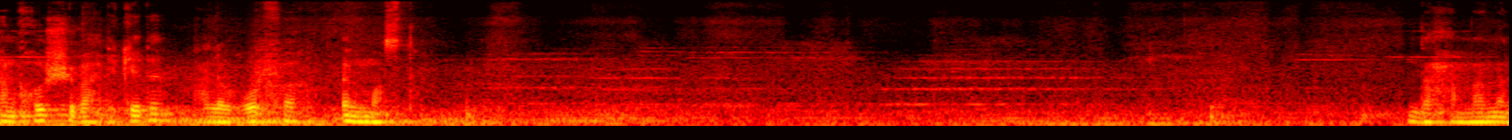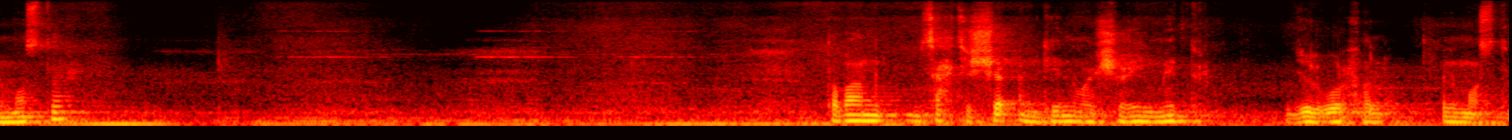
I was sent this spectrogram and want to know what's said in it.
هنخش بعد كده على الغرفة الماستر. ده حمام الماستر. طبعا مساحة الشقة 220 متر. دي الغرفة الماستر.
